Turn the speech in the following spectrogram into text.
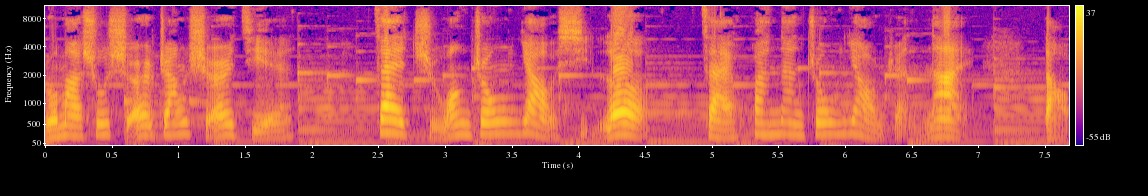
罗马书十二章十二节，在指望中要喜乐，在患难中要忍耐，祷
